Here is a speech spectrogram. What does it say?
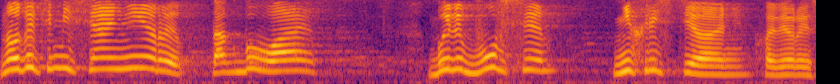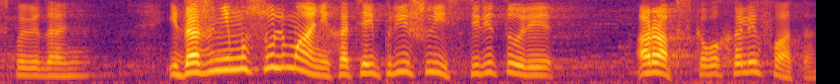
Но вот эти миссионеры, так бывает, были вовсе не христиане по вероисповеданию, и даже не мусульмане, хотя и пришли с территории арабского халифата.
